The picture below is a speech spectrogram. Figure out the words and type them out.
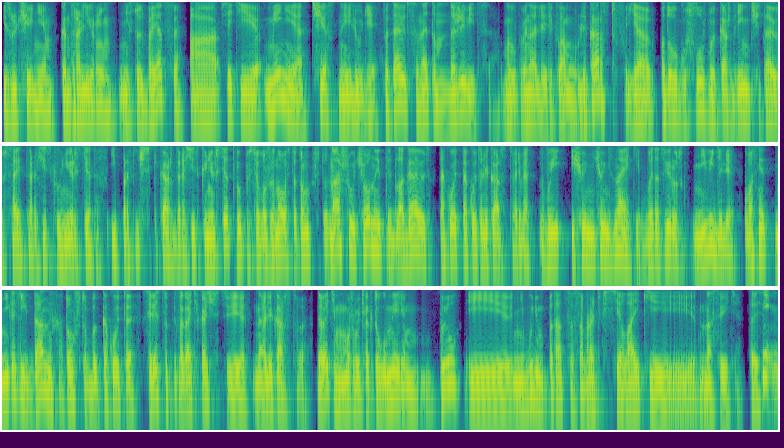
изучением, контролируем, не стоит бояться, а всякие менее честные люди пытаются на этом наживиться. Мы упоминали рекламу лекарств. Я по долгу службы каждый день читаю сайты российских университетов, и практически каждый российский университет выпустил уже новость о том, что наши ученые предлагают такое-то, такое-то лекарство. Ребят, вы еще ничего не знаете, вы этот вирус не видели, у вас нет никаких данных о том, чтобы какое-то средство предлагать в качестве э, лекарства. Давайте мы, может быть, как-то умерим пыл и не будем пытаться собрать все лайки на свете. То есть Не,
